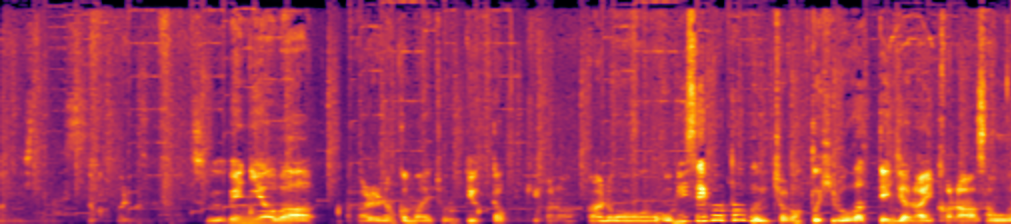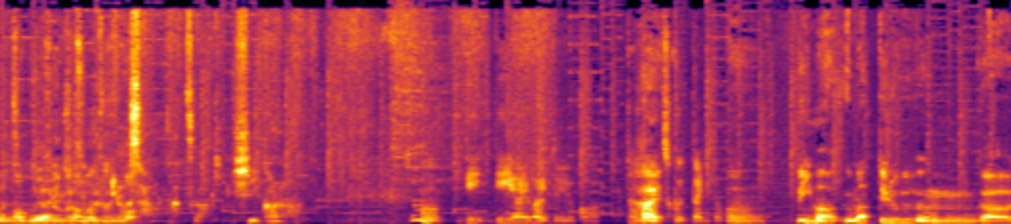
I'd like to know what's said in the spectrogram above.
はい楽しみにしてます。なんかあります？スーベニアはあれなんか前ちょろって言ったっけかな？あのお店が多分ちょろっと広がってんじゃないかな？3月ぐらい。おー3月には3月は厳しいかな。でも、D、DIY というか棚を作ったりとか、うん。で今埋まってる部分が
